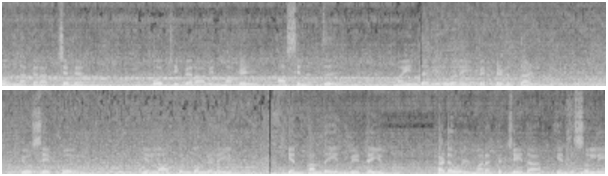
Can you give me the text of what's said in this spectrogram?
ஓன் நகர் அர்ச்சகர் போற்றிபெராவின் மகள் ஆசினத்து மைந்தர் இருவரை பெற்றெடுத்தாள். யோசேப்பு எல்லா துன்பங்களையும் என் தந்தையின் வீட்டையும் கடவுள் மறக்கச் செய்தார் என்று சொல்லி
